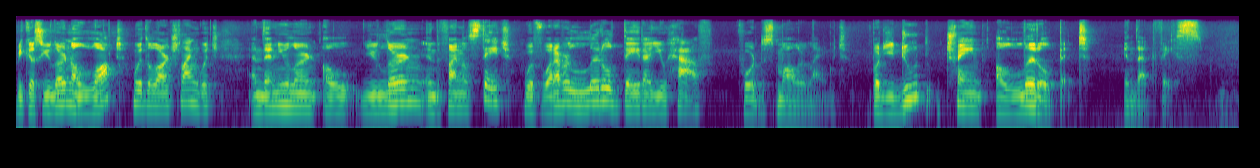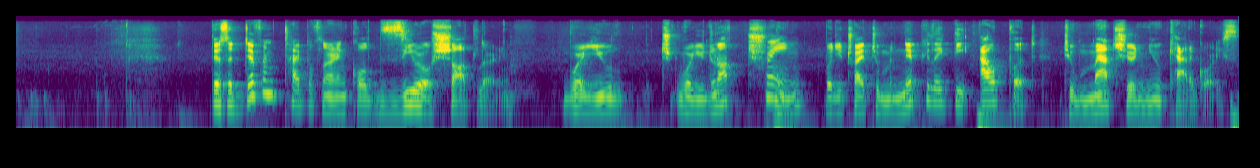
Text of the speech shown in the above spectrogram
because you learn a lot with a large language and then you learn a, you learn in the final stage with whatever little data you have for the smaller language. But you do train a little bit in that phase. There's a different type of learning called zero-shot learning, where you where you do not train, but you try to manipulate the output to match your new categories.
